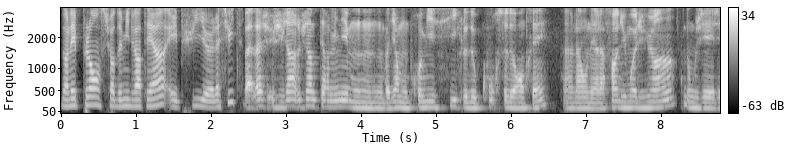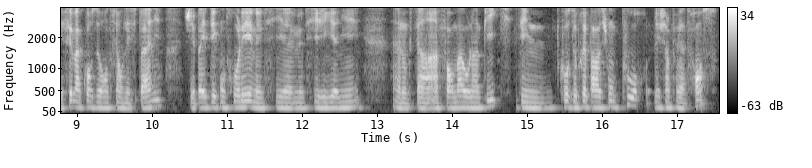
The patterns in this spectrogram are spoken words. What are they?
dans les plans sur 2021 et puis euh, la suite? Bah Là, je viens, de terminer mon, on va dire, mon premier cycle de course de rentrée. Euh, là, on est à la fin du mois de juin, donc j'ai fait ma course de rentrée en Espagne. J'ai pas été contrôlé, même si même si j'ai gagné. donc c'était un, format olympique. C'était une course de préparation pour les championnats de France.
